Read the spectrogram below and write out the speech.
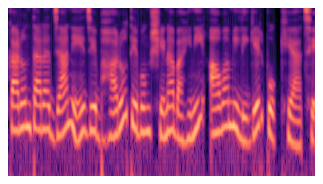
কারণ তারা জানে যে ভারত এবং সেনাবাহিনী আওয়ামী লীগের পক্ষে আছে।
